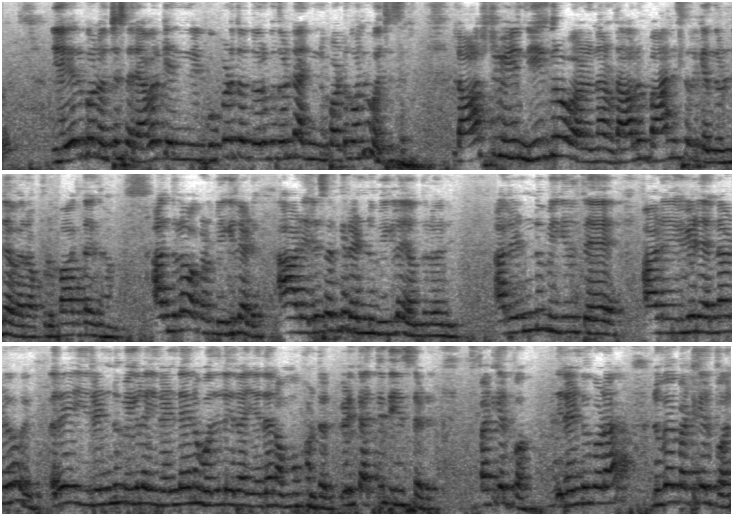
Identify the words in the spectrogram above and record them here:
ఏరుకొని వచ్చేసారు. ఎవరికి ఎన్ని గుప్పెడితో దొరుకుతుంటే అన్ని పట్టుకొని వచ్చేసారు. లాస్ట్ నీగ్రో వాడు ఉన్నాడు. వాళ్ళు బానిసల కింద ఉండేవారు అప్పుడు బాగ్దాగ్రహం అందులో ఒకడు మిగిలాడు. ఆడ వెళ్ళేసరికి రెండు మిగిలాయి అందులోని. ఆ రెండు మిగిలితే ఆడ వీడు అన్నాడు రే ఈ రెండు మిగిలే ఈ రెండైనా వదిలేరా ఏదైనా అమ్ముకుంటారు. వీడు కత్తి తీస్తాడు. పట్టుకెళ్ళిపో ఈ రెండు కూడా నువ్వే పట్టుకెళ్ళిపో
